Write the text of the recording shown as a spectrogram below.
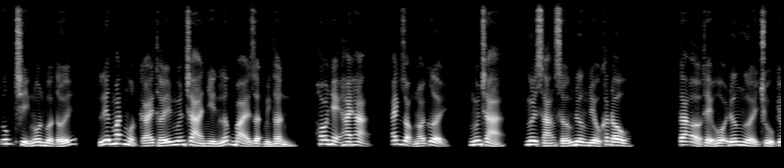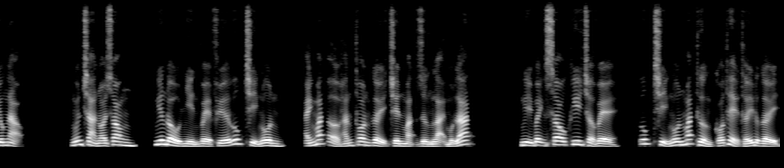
Úc chỉ ngôn vừa tới, liếc mắt một cái thấy Nguyễn Trà nhìn lớp bài giật mình thần, ho nhẹ hai hạ, ách giọng nói cười, Nguyễn Trà, ngươi sáng sớm đương điều khác đâu. Ta ở thể hội đương người chủ kiêu ngạo. Nguyễn Trà nói xong, nghiêng đầu nhìn về phía Úc chỉ ngôn, ánh mắt ở hắn thon gầy trên mặt dừng lại một lát. Nghỉ bệnh sau khi trở về, Úc chỉ ngôn mắt thường có thể thấy được gầy,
